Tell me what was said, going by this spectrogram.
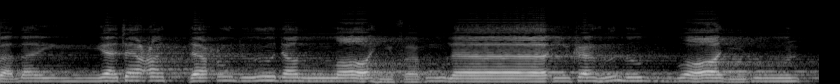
ومن يتعد حدود الله فأولئك هم الظالمون.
